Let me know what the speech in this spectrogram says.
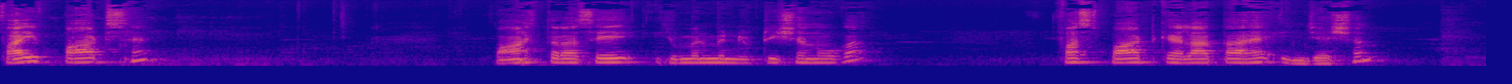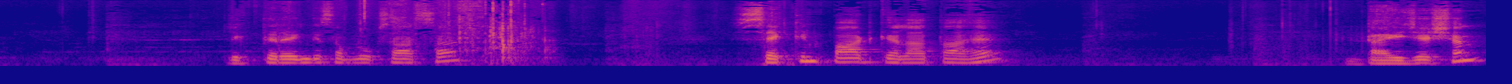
फाइव पार्ट्स हैं। पाँच तरह से ह्यूमन में न्यूट्रिशन होगा। फ़र्स्ट पार्ट कहलाता है इंजेशन लिखते रहेंगे सब लोग साथ साथ। सेकंड पार्ट कहलाता है डाइजेशन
